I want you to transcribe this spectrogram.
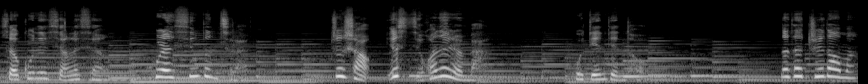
小姑娘想了想，忽然兴奋起来：“至少有喜欢的人吧？”我点点头。那他知道吗？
